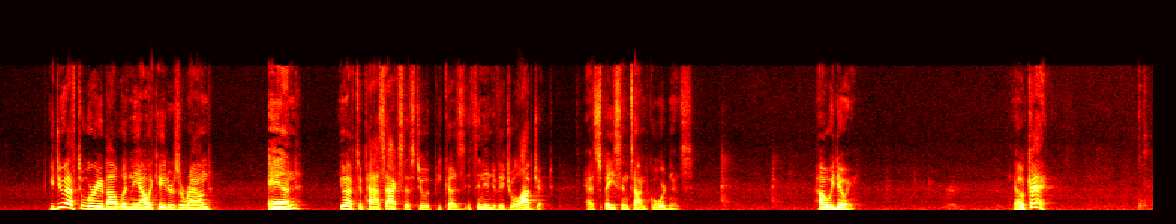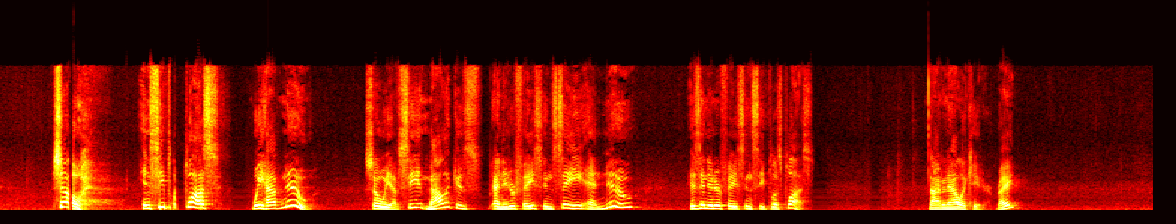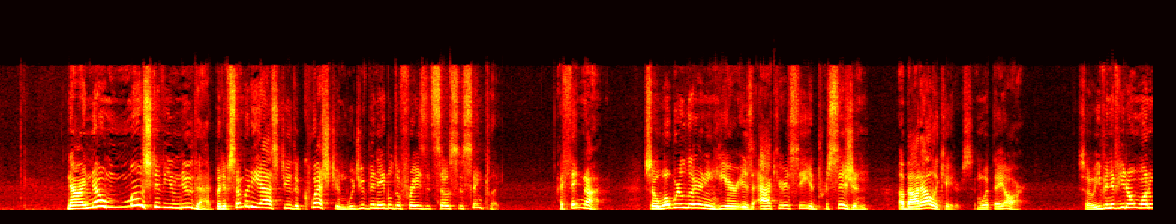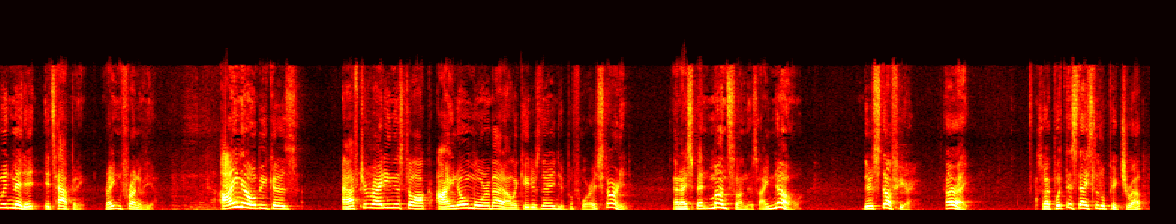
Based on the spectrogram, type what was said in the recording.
You do have to worry about when the allocator is around, and you have to pass access to it because it's an individual object, has space and time coordinates. How are we doing? Okay. So, in C++, we have new. So we have C, malloc is an interface in C, and new is an interface in C++. Not an allocator, right? Now, I know most of you knew that, but if somebody asked you the question, would you have been able to phrase it so succinctly? I think not. So, what we're learning here is accuracy and precision about allocators and what they are. So even if you don't want to admit it, it's happening right in front of you. I know because after writing this talk, I know more about allocators than I did before I started. And I spent months on this. I know. There's stuff here. All right. So I put this nice little picture up,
